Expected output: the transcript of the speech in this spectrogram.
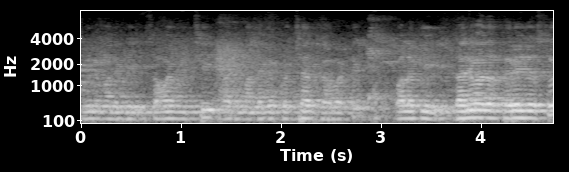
వీళ్ళు మనకి సమయం ఇచ్చి మరి మన దగ్గరికి వచ్చారు కాబట్టి వాళ్ళకి ధన్యవాదాలు తెలియజేస్తూ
